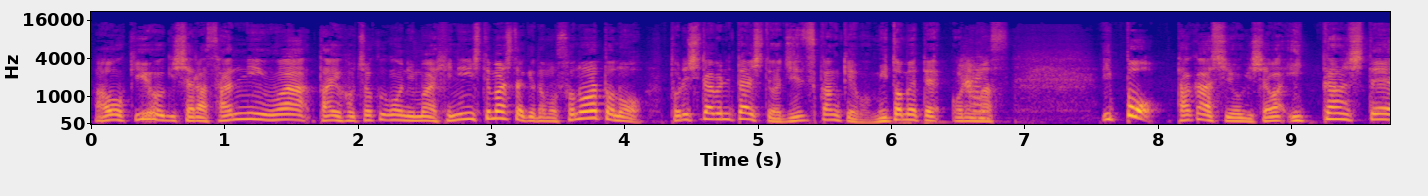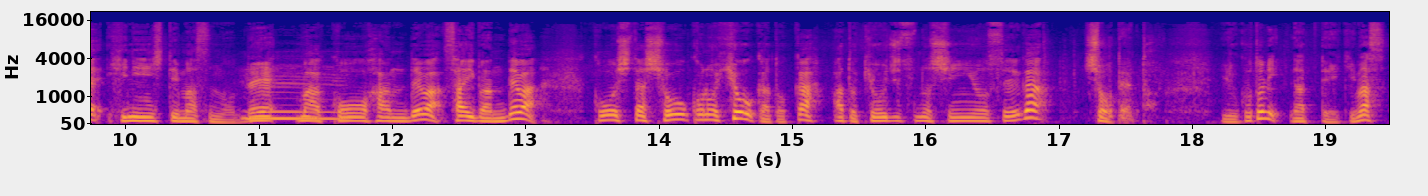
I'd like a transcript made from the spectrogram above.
青木容疑者ら3人は逮捕直後にまあ否認してましたけどもその後の取り調べに対しては事実関係も認めております、はい一方、高橋容疑者は一貫して否認していますので、まあ、後半では、裁判では、こうした証拠の評価とか、あと供述の信用性が焦点ということになっていきます。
